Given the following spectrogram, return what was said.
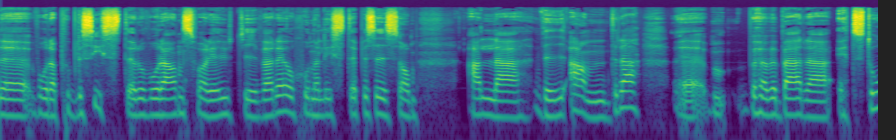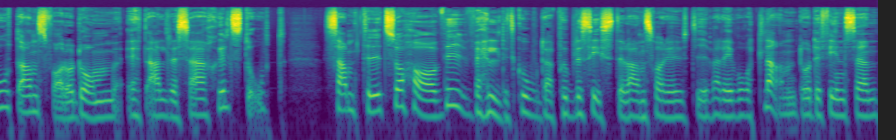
Eh, våra publicister och våra ansvariga utgivare och journalister, precis som alla vi andra eh, behöver bära ett stort ansvar och de ett alldeles särskilt stort. Samtidigt så har vi väldigt goda publicister och ansvariga utgivare i vårt land och det finns en,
